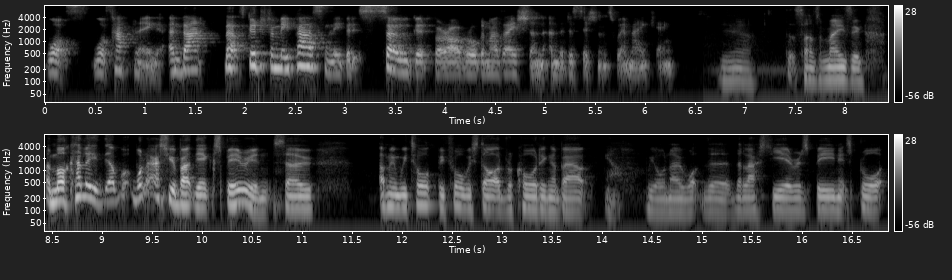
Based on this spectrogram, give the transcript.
what's what's happening. And that that's good for me personally but it's so good for our organization and the decisions we're making. Yeah that sounds amazing. And Markella uh, i want to ask you about the experience. So I mean, we talked before we started recording about, you know, we all know what the, the last year has been. It's brought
